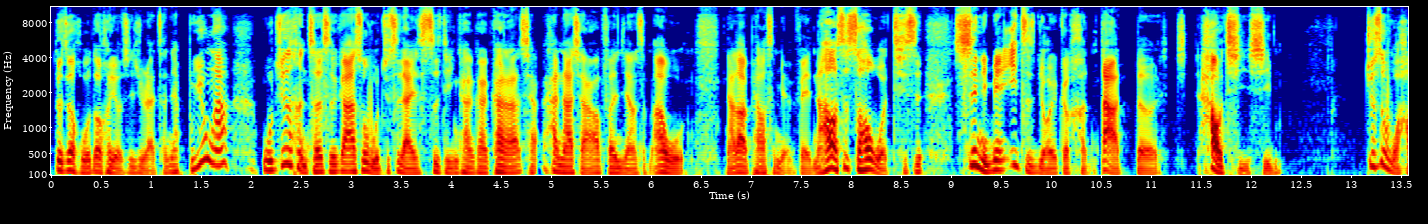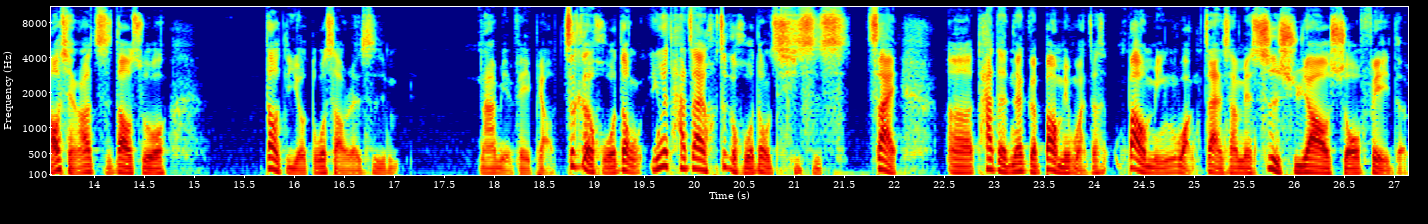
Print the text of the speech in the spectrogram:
对这个活动很有兴趣来参加？不用啊，我就是很诚实跟他说，我就是来试听看看，看他想看他想要分享什么啊。我拿到票是免费，然后这时候我其实心里面一直有一个很大的好奇心。就是我好想要知道说，到底有多少人是拿免费票？这个活动，因为他在这个活动其实是在呃他的那个报名网站报名网站上面是需要收费的，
